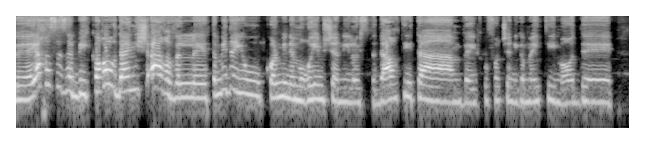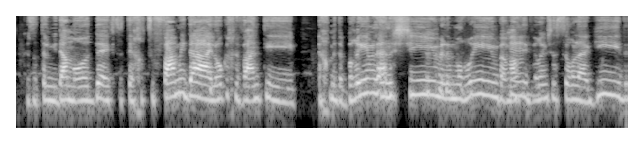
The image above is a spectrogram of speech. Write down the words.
והיחס הזה בעיקרו הוא די נשאר, אבל uh, תמיד היו כל מיני מורים שאני לא הסתדרתי איתם, והיו תקופות שאני גם הייתי מאוד, uh, כזו תלמידה מאוד uh, קצת חצופה מדי, לא כל כך הבנתי איך מדברים לאנשים ולמורים, ואמרתי כן. דברים שאסור להגיד.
